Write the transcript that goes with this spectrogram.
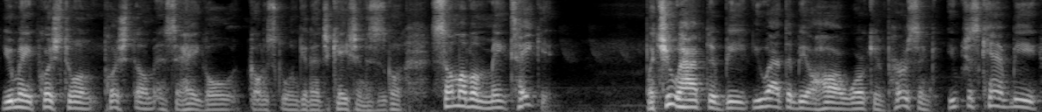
You may push to them, push them and say, "Hey, go go to school and get an education." This is going. Some of them may take it, but you have to be you have to be a hard working person. You just can't be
